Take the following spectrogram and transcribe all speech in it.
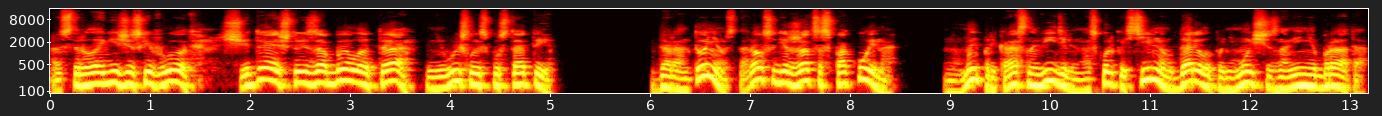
«Астрологический флот считает, что Изабелла та не вышла из пустоты. Дар Антонио старался держаться спокойно, но мы прекрасно видели, насколько сильно ударило по нему исчезновение брата.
